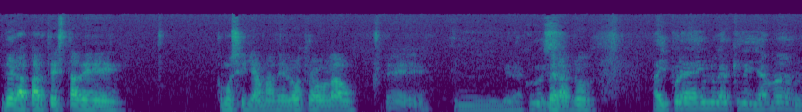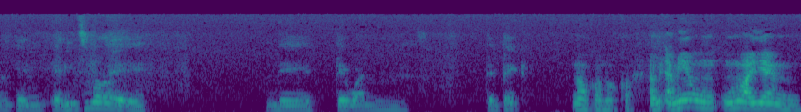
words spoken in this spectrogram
de la parte esta de. ¿Cómo se llama? Del otro lado. En Veracruz. Veracruz. Ahí por ahí hay un lugar que le llaman el, el Istmo de, de Tehuantepec. No conozco. A mí, a mí un- uno ahí en.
